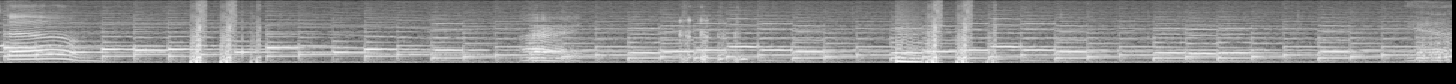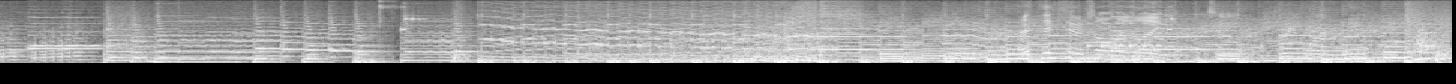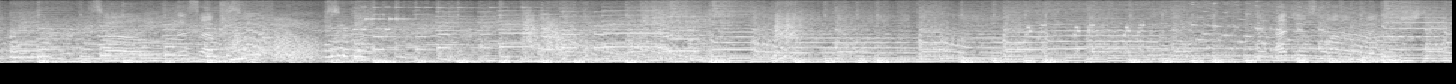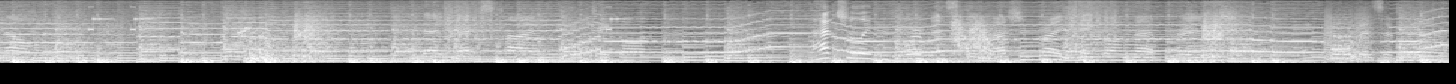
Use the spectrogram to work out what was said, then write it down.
stone. Alright. I think there's only like two, three more people. So this episode to finish Melvin. And then next time we will take on. Actually, before Misty, I should probably take on that bridge and go visit Bill.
